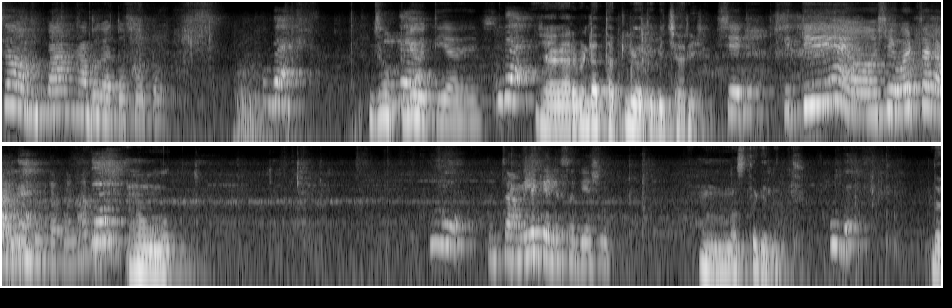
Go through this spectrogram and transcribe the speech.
संपा हा बघा तो फोटो झोपली होती यावेळेस. या गारमेंटला थकली होती बिचारी. शे किती अं, शेवटचा गार्मेंट होता पण हा तो. हम्म. पण चांगले केले सगळे शूट. मस्त गेलेत दा.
